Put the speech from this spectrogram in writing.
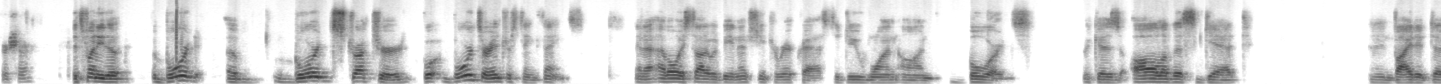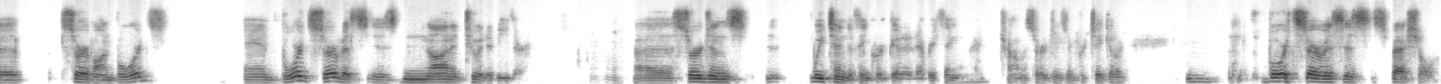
For sure, it's funny the, the board uh, board structure bo- boards are interesting things, and I, I've always thought it would be an interesting career class to do one on boards because all of us get invited to serve on boards. And board service is non intuitive either. Mm-hmm. Uh, surgeons, we tend to think we're good at everything, right? trauma surgeons in particular. Board service is special.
